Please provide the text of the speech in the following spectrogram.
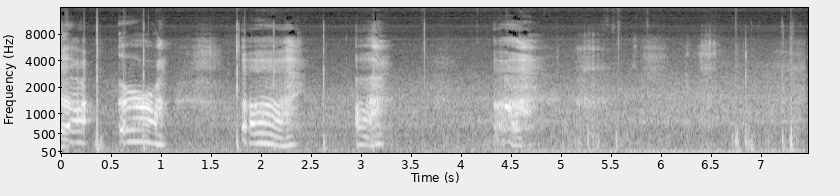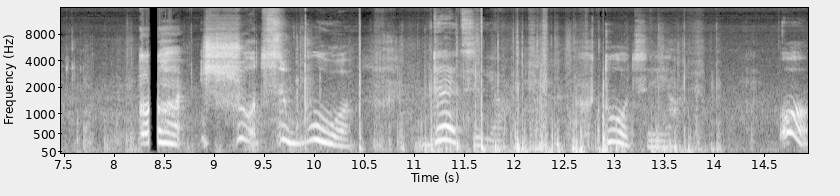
А, а, а, а, а. А, що це було? Де це я? Хто це я? О,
